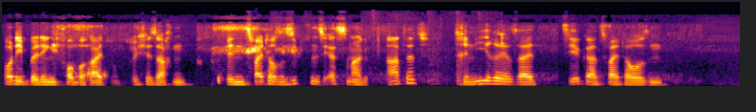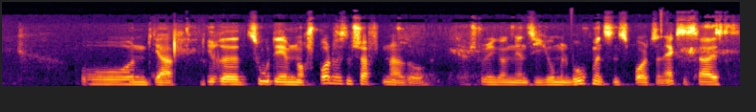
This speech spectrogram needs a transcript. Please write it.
Bodybuilding, Vorbereitung, solche Sachen. Bin 2017 das erste Mal gestartet, trainiere seit circa 2000 und ja, studiere zudem noch Sportwissenschaften, also der Studiengang nennt sich Human Movements in Sports and Exercise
